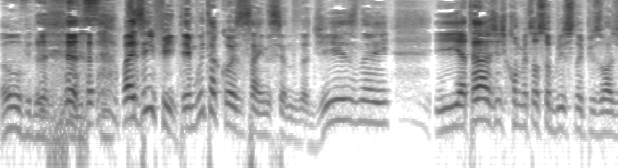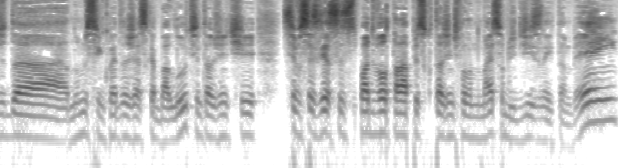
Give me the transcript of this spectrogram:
Oh, vida Mas enfim, tem muita coisa saindo sendo da Disney. E até a gente comentou sobre isso no episódio da número 50 da Jessica Balucci. Então a gente, se vocês quiserem, vocês podem voltar lá para escutar a gente falando mais sobre Disney também.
